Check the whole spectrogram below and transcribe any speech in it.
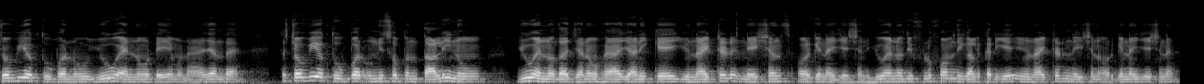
24 ਅਕਤੂਬਰ ਨੂੰ ਯੂਐਨਓ ਡੇ ਮਨਾਇਆ ਜਾਂਦਾ ਹੈ। ਤਾਂ 24 ਅਕਤੂਬਰ 1945 ਨੂੰ ਯੂਐਨਓ ਦਾ ਜਨਮ ਹੋਇਆ, ਯਾਨੀ ਕਿ ਯੂਨਾਈਟਿਡ ਨੇਸ਼ਨਸ ਆਰਗੇਨਾਈਜੇਸ਼ਨ ਯੂਐਨਓ ਦੀ ਫੁੱਲ ਫਾਰਮ ਦੀ ਗੱਲ ਕਰੀਏ ਯੂਨਾਈਟਿਡ ਨੇਸ਼ਨ ਆਰਗੇਨਾਈਜੇਸ਼ਨ ਹੈ।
